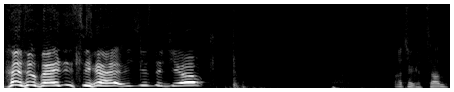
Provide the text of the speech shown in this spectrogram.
I don't want to see it. It was just a joke. I took a ton.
